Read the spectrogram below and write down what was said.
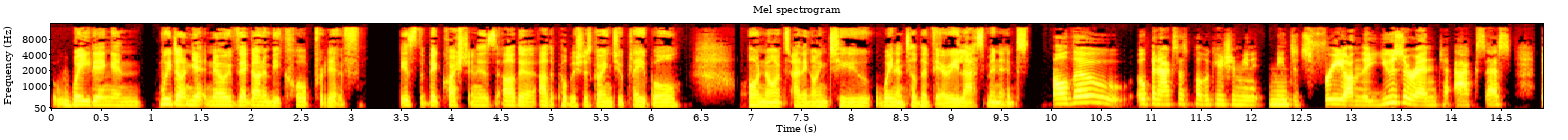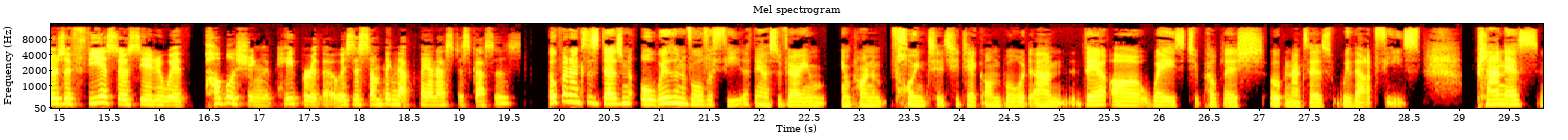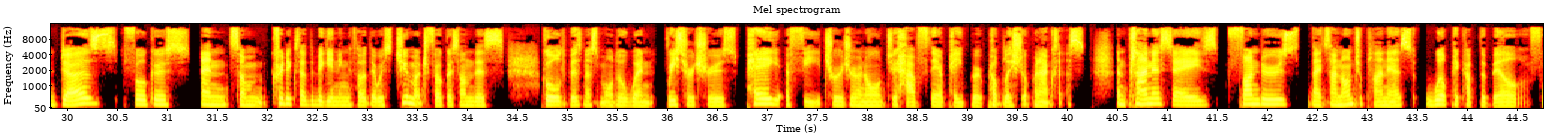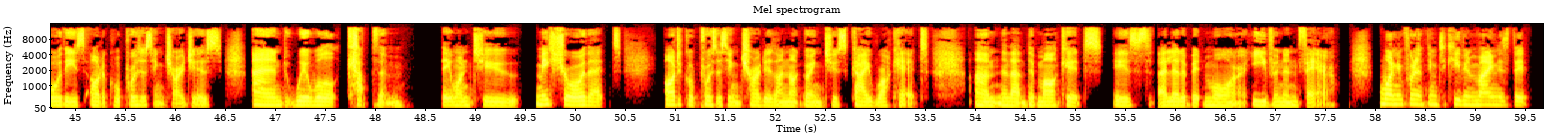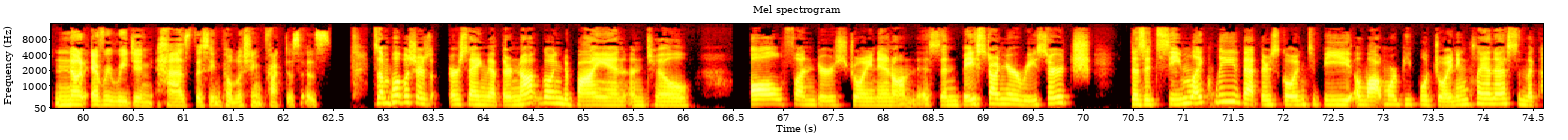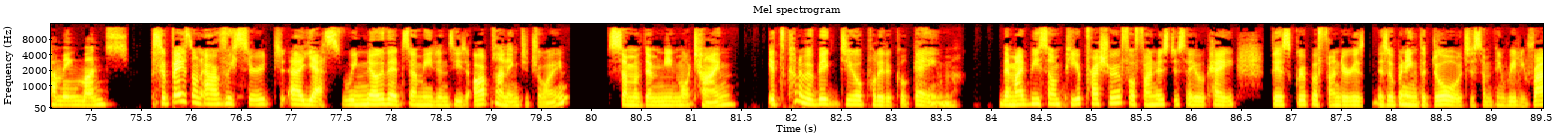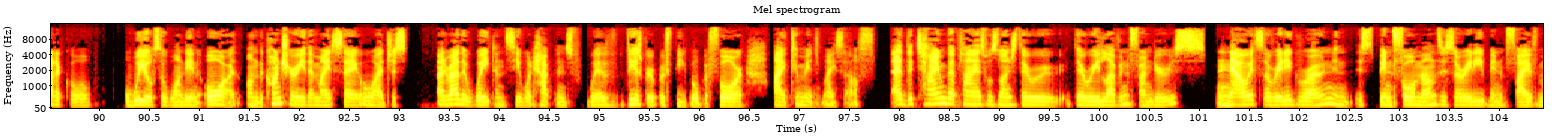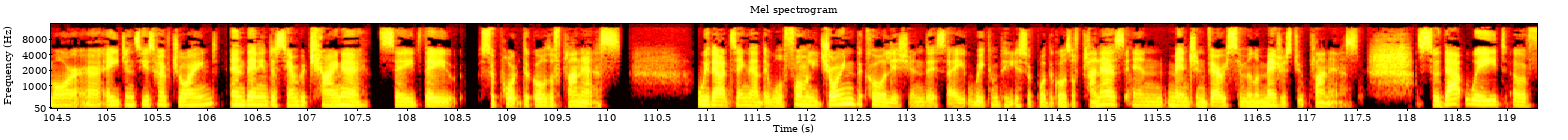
waiting and we don't yet know if they're going to be cooperative. Is the big question is are the other publishers going to play ball or not? Are they going to wait until the very last minute although open access publication mean, means it's free on the user end to access, there's a fee associated with publishing the paper, though. Is this something that Plan S discusses? Open access doesn't always involve a fee. I think that's a very important point to, to take on board. Um, there are ways to publish open access without fees. Plan S does focus, and some critics at the beginning thought there was too much focus on this gold business model when researchers pay a fee to a journal to have their paper published open access. And Plan S says funders that sign on to Plan S will pick up the bill for these article processing charges and we will cap them. They want to make sure that article processing charges are not going to skyrocket um, and that the market is a little bit more even and fair. One important thing to keep in mind is that not every region has the same publishing practices. Some publishers are saying that they're not going to buy in until all funders join in on this. And based on your research, does it seem likely that there's going to be a lot more people joining Plan S in the coming months? So, based on our research, uh, yes, we know that some agencies are planning to join. Some of them need more time. It's kind of a big geopolitical game. There might be some peer pressure for funders to say, okay, this group of funders is opening the door to something really radical. We also want in. Or on the contrary, they might say, oh, I just, I'd rather wait and see what happens with this group of people before I commit myself. At the time that Plan S was launched, there were there were eleven funders. Now it's already grown, and it's been four months. It's already been five more uh, agencies have joined. And then in December, China said they support the goals of Plan S. Without saying that they will formally join the coalition, they say we completely support the goals of Plan S and mention very similar measures to Plan S. So that weight of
